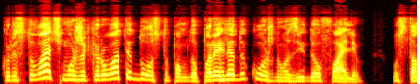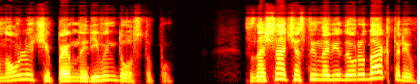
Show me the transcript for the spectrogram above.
Користувач може керувати доступом до перегляду кожного з відеофайлів, установлюючи певний рівень доступу. Значна частина відеоредакторів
